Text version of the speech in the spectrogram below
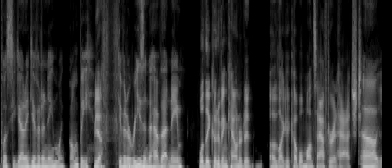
Plus, you got to give it a name like Bumpy. Yeah. Give it a reason to have that name. Well, they could have encountered it uh, like a couple months after it hatched. Oh, yeah.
